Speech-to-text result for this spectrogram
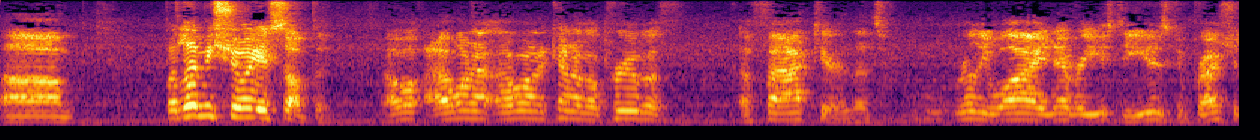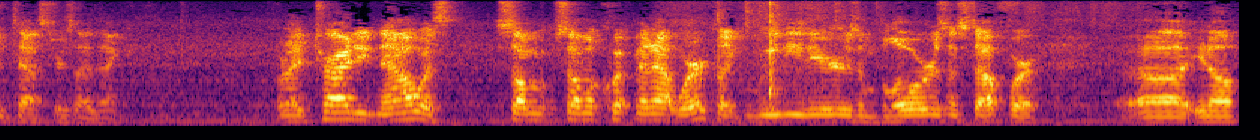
Um, but let me show you something. I want to I want to kind of approve a, a fact here. That's really why I never used to use compression testers. I think, but I tried it now with some some equipment at work, like weed eaters and blowers and stuff, where uh, you know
